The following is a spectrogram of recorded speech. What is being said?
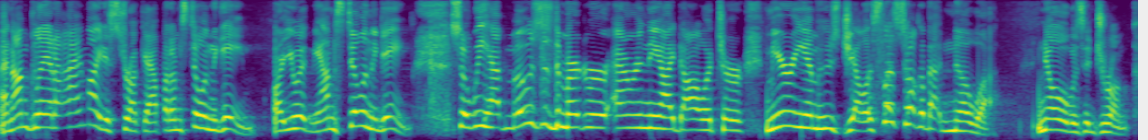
And I'm glad I might have struck out, but I'm still in the game. Are you with me? I'm still in the game. So we have Moses the murderer, Aaron the idolater, Miriam who's jealous. Let's talk about Noah. Noah was a drunk.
